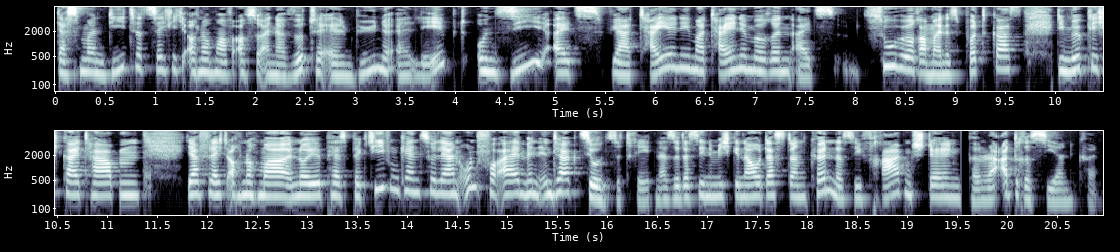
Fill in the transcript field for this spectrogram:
dass man die tatsächlich auch nochmal auf, auf so einer virtuellen Bühne erlebt und sie als ja, Teilnehmer, Teilnehmerin, als Zuhörer meines Podcasts Podcast die Möglichkeit haben, ja, vielleicht auch nochmal neue Perspektiven kennenzulernen und vor allem in Interaktion zu treten. Also, dass sie nämlich genau das dann können, dass sie Fragen stellen können oder adressieren können.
